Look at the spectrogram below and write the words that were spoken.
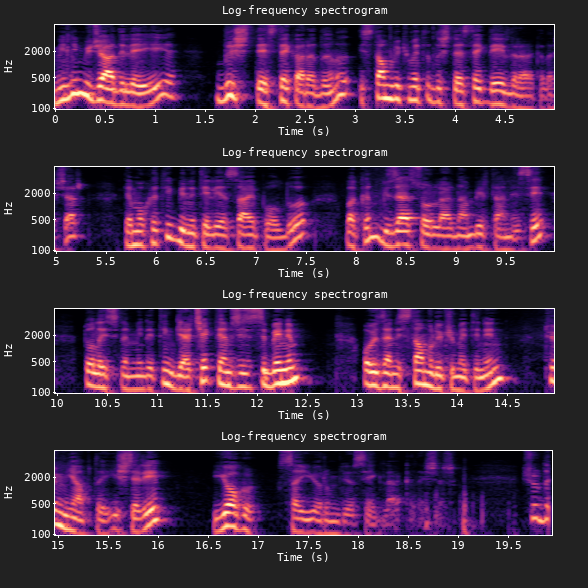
Milli mücadeleyi dış destek aradığını, İstanbul hükümeti dış destek değildir arkadaşlar. Demokratik bir niteliğe sahip olduğu, bakın güzel sorulardan bir tanesi. Dolayısıyla milletin gerçek temsilcisi benim. O yüzden İstanbul hükümetinin tüm yaptığı işleri yok sayıyorum diyor sevgili arkadaşlar. Şurada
